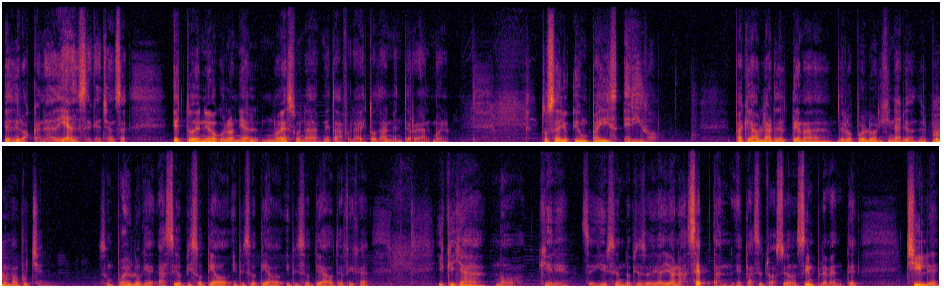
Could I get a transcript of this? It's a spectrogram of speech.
es de los canadienses. Esto de neocolonial no es una metáfora, es totalmente real. Bueno, entonces es un país herido. ¿Para qué hablar del tema de los pueblos originarios, del pueblo mm. mapuche? Es un pueblo que ha sido pisoteado y pisoteado y pisoteado, ¿te fijas? Y que ya no quiere seguir siendo pisoteado, ya no aceptan esta situación simplemente. Chile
